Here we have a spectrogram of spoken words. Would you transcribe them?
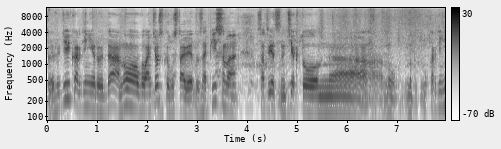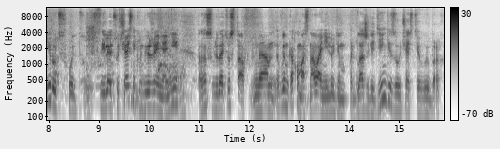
людей координирует, да, оно волонтерское, в уставе это записано. Соответственно, те, кто э, ну, ну, координируют, входят, являются участниками движения, они должны соблюдать устав. Э, Вы на каком основании людям предложили деньги за участие в выборах?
